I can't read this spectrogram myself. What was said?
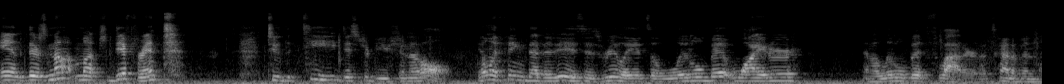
And there's not much different to the t distribution at all. The only thing that it is is really it's a little bit wider and a little bit flatter. That's kind of an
